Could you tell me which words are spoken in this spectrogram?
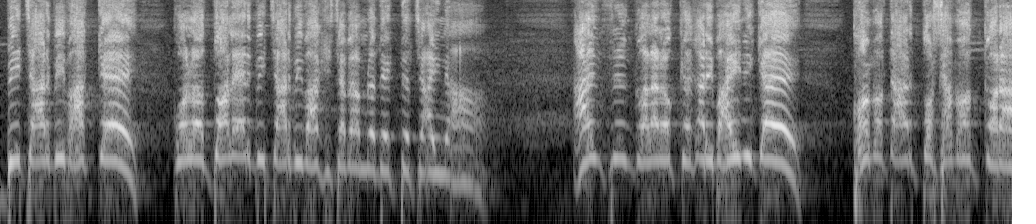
বিচার বিভাগকে কোন দলের বিচার বিভাগ হিসেবে আমরা দেখতে চাই না। আইন শৃঙ্খলা রক্ষাকারী বাহিনীকে ক্ষমতার তোষামত করা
